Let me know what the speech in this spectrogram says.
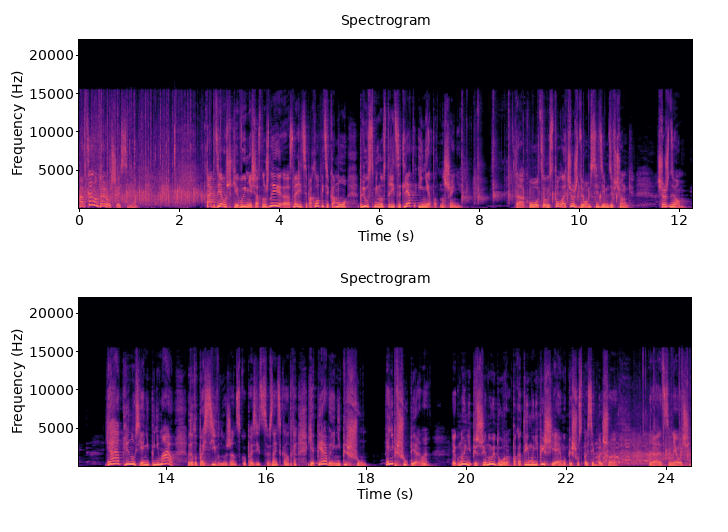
А в целом хорошая семья. Так, девушки, вы мне сейчас нужны. Э, смотрите, похлопайте, кому плюс-минус 30 лет и нет отношений. Так, о, целый стол. А что ждем, сидим, девчонки? Что ждем? Я клянусь, я не понимаю вот эту пассивную женскую позицию. Знаете, когда она такая, я первая не пишу. Я не пишу первая. Я говорю, ну и не пиши, ну и дура. Пока ты ему не пишешь, я ему пишу. Спасибо большое. Нравится мне очень.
